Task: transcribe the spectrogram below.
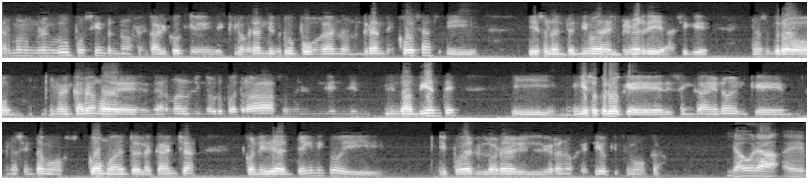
armar un gran grupo, siempre nos recalcó que, los grandes grupos ganan grandes cosas y, eso lo entendimos desde el primer día, así que nosotros nos encargamos de, armar un lindo grupo de trabajo, un lindo ambiente y, eso creo que desencadenó en que nos sentamos cómodos dentro de la cancha con la idea del técnico y, y poder lograr el gran objetivo que fuimos acá. Y ahora, eh,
